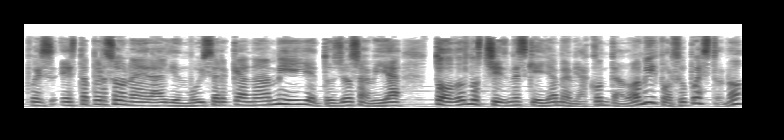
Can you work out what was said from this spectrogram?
pues esta persona era alguien muy cercana a mí y entonces yo sabía todos los chismes que ella me había contado a mí, por supuesto, ¿no?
